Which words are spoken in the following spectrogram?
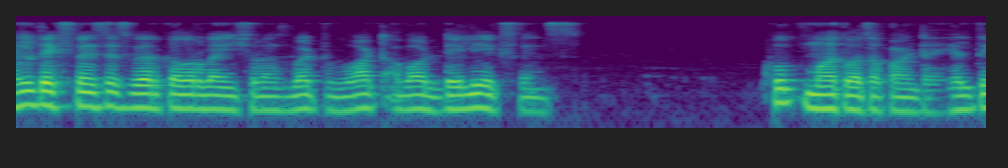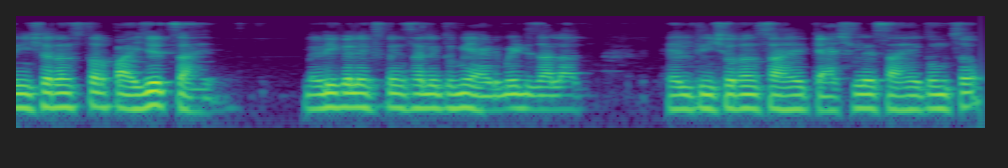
Health expenses were covered by insurance but what about daily expense खूप महत्त्वाचा पॉईंट आहे. हेल्थ इन्शुरन्स तर पाहिजेच आहे. मेडिकल एक्सपेन्स आली तुम्ही ॲडमिट झालात. हेल्थ इन्शुरन्स आहे कॅशलेस आहे तुमचं.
